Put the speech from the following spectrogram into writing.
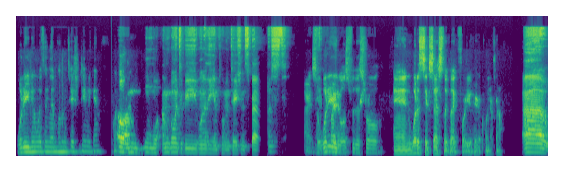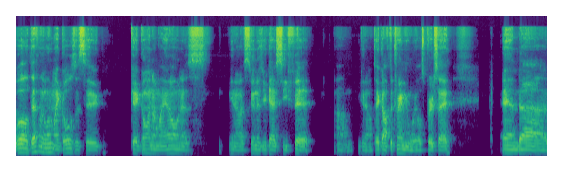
What are you doing within the implementation team again? Oh, I'm I'm going to be one of the implementation specialists. All right. So, what are your goals for this role, and what does success look like for you here at Point of Rental? Uh, well, definitely one of my goals is to get going on my own as you know as soon as you guys see fit. Um, you know, take off the training wheels per se. And uh,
